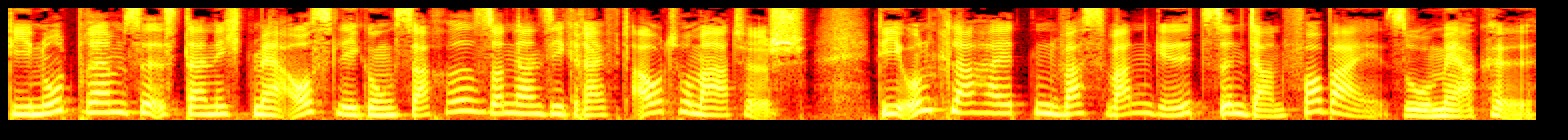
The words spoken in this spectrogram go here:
Die Notbremse ist da nicht mehr Auslegungssache, sondern sie greift automatisch. Die Unklarheiten, was wann gilt, sind dann vorbei, so Merkel.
